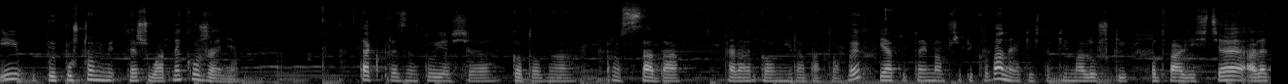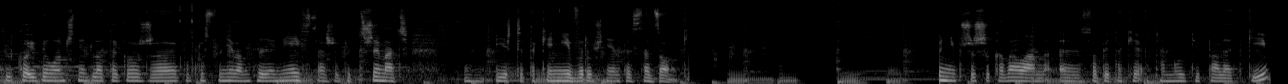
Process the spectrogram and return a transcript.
i wypuszczą też ładne korzenie. Tak prezentuje się gotowa rozsada pelargonii rabatowych. Ja tutaj mam przepikowane jakieś takie maluszki o dwa liście, ale tylko i wyłącznie dlatego, że po prostu nie mam tyle miejsca, żeby trzymać mm, jeszcze takie niewyrośnięte sadzonki. Nie przyszykowałam e, sobie takie oto multipaletki.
